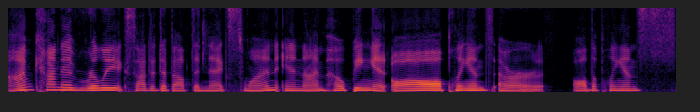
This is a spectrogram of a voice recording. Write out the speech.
I'm kind of really excited about the next one, and I'm hoping it all plans or all the plans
